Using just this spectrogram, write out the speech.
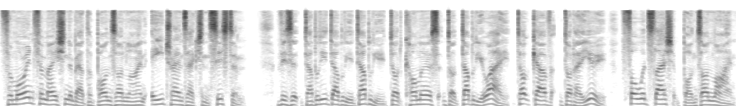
For more information about the Bonds Online e-transaction system, visit www.commerce.wa.gov.au forward slash bonds online.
